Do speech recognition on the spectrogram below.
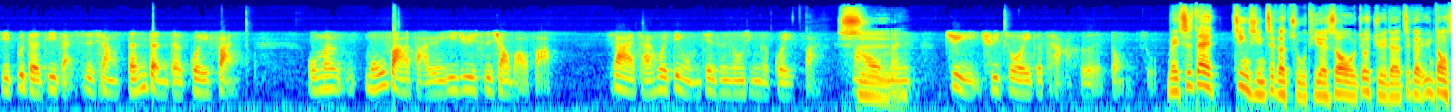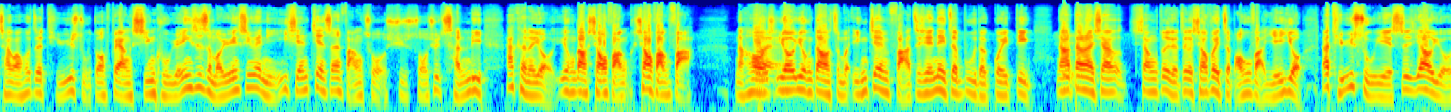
及不得记载事项等等的规范。我们母法法源依据是消保法，下来才会定我们健身中心的规范，然后我们。据以去做一个查核的动作。每次在进行这个主题的时候，我就觉得这个运动场馆或者体育署都非常辛苦。原因是什么？原因是因为你一些健身房所去所去成立，它可能有用到消防消防法，然后又用到什么营建法这些内政部的规定。那当然相相对的这个消费者保护法也有。那体育署也是要有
